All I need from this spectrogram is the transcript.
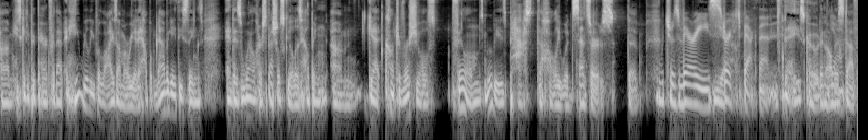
um, he's getting prepared for that. And he really relies on Maria to help him navigate these things. And as well, her special skill is helping um, get controversial films, movies past the Hollywood censors, the Which was very strict back then. the Hays Code and all this stuff.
